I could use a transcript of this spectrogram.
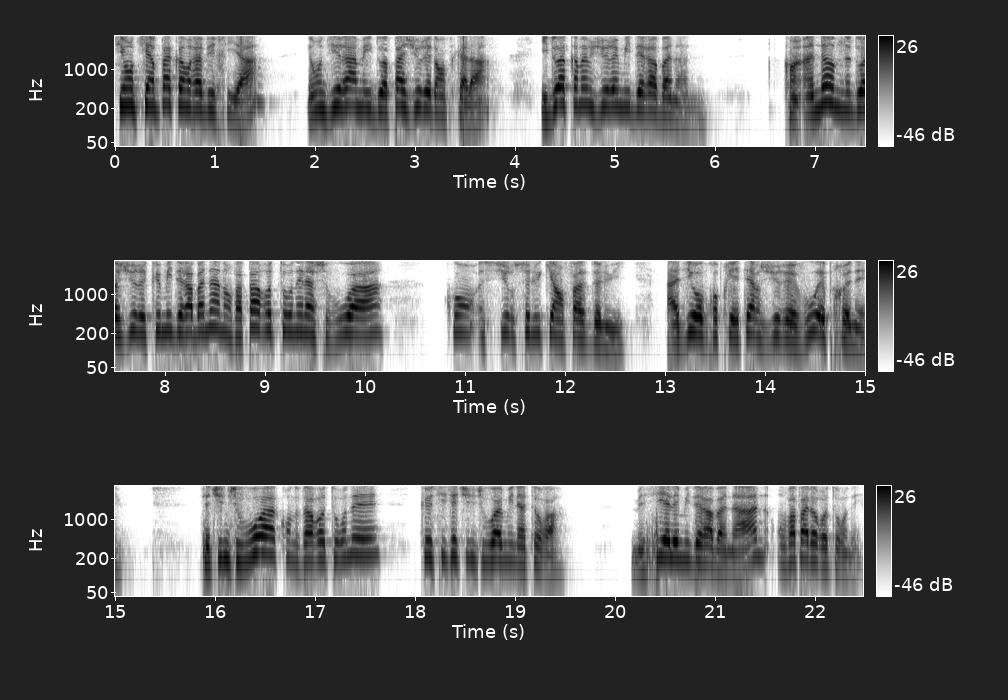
si on ne tient pas comme Rabbi Chia, et on dira mais il ne doit pas jurer dans ce cas-là, il doit quand même jurer Midera Banan. Quand un homme ne doit jurer que Midera Banan, on ne va pas retourner la chevoie sur celui qui est en face de lui. A dit au propriétaire, jurez-vous et prenez. C'est une chevoie qu'on ne va retourner que si c'est une chevoie Minatora. Mais si elle est Midera Banan, on ne va pas le retourner.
